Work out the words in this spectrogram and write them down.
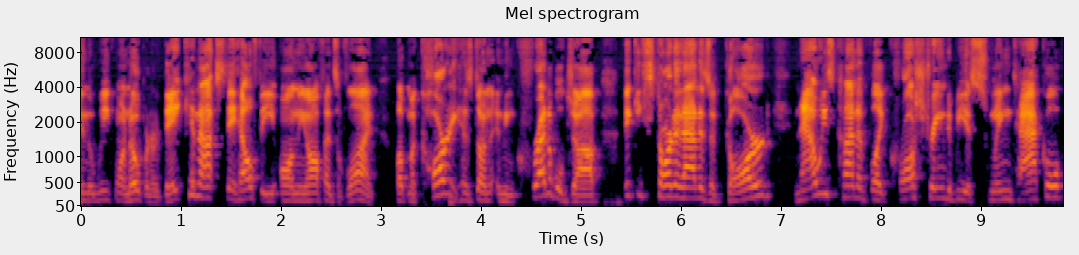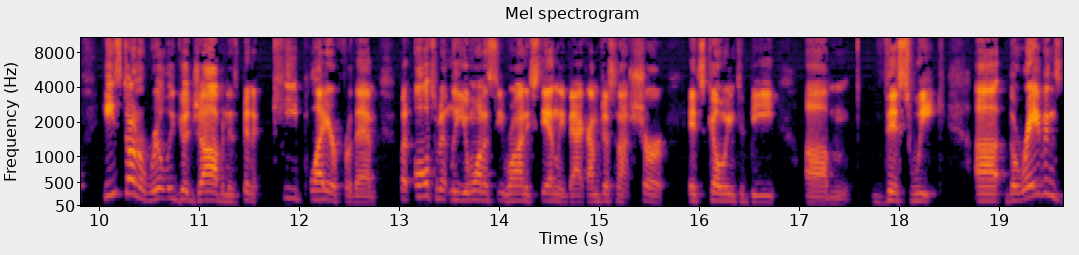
in the week one opener. They cannot stay healthy on the offensive line, but Mekari has done an incredible job. I think he started out as a guard. Now he's kind of like cross trained to be a swing tackle. He's done a really good job and has been a key player for them. But ultimately, you want to see Ronnie Stanley back. I'm just not sure it's going to be um, this week. Uh, the Ravens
